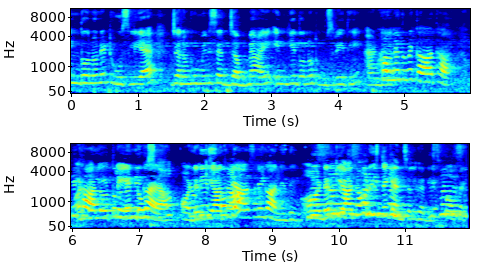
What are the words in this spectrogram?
इन दोनों ने ठूस लिया है। जन्मभूमि से जब मैं आई इन ये दोनों ठूस रही थी एंड हमने तुम्हें कहा था कि और खा लो तुमने नहीं खाया। क्योंकि किया था। प्याज नहीं खानी थी ऑर्डर किया था और इसने कैंसिल कर दिया। परफेक्ट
